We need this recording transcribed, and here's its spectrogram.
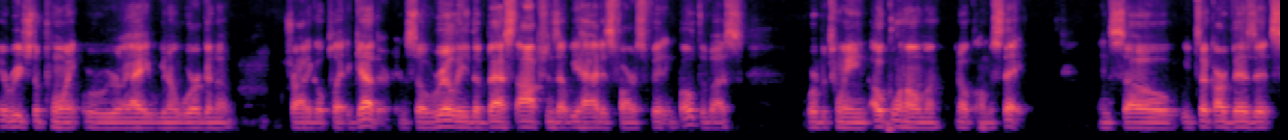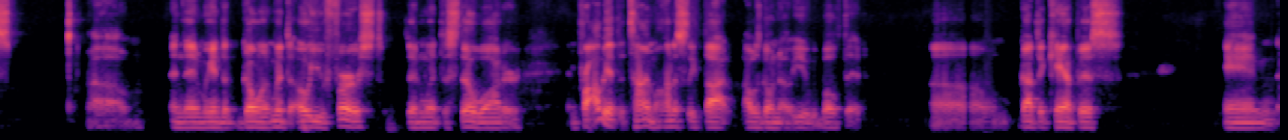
it reached a point where we were like, hey, you know, we're gonna try to go play together. And so, really, the best options that we had as far as fitting both of us were between Oklahoma and Oklahoma State. And so, we took our visits, um, and then we ended up going, went to OU first, then went to Stillwater. And probably at the time, honestly, thought I was going to OU. We both did. Um, got to campus, and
